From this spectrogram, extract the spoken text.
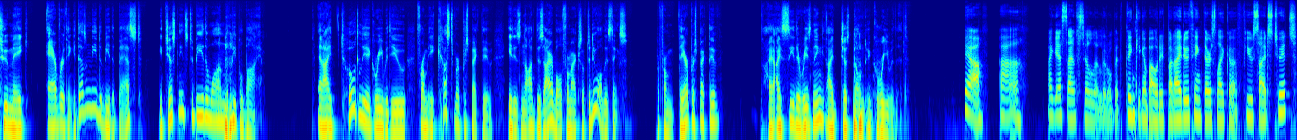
to make everything. It doesn't need to be the best. It just needs to be the one mm-hmm. that people buy. And I totally agree with you from a customer perspective. It is not desirable for Microsoft to do all these things. But from their perspective, I, I see the reasoning. I just don't agree with it. Yeah. Uh, I guess I'm still a little bit thinking about it, but I do think there's like a few sides to it.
